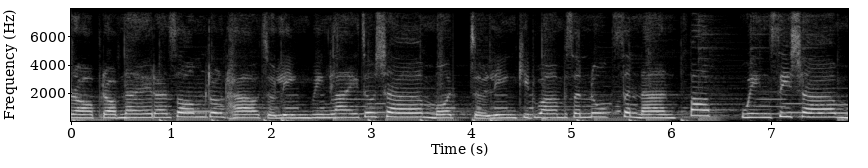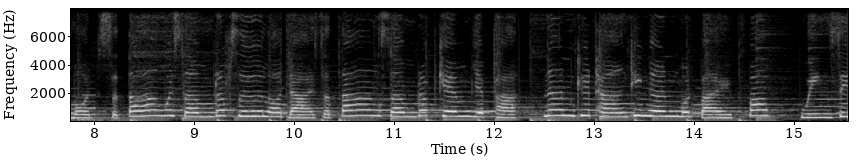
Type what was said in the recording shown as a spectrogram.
รอบรอบในร้านซ่อมรองเท้าเจ้าลิงวิ่งไล่เจ้าชาหมด เจ้าลิงคิดว่ามันสนุกสนานป๊อบวิ่งสีชาหมด สตางค์ไว้สำหรับซื้อลอดได้สตางค์สำหรับเข็มเย็บผ้านั่นคือทางที่เงินหมดไปป๊อบวิ่งสี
